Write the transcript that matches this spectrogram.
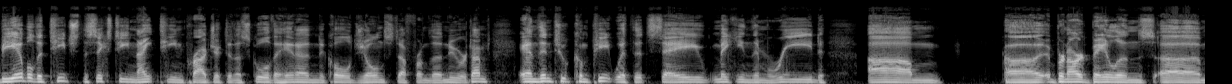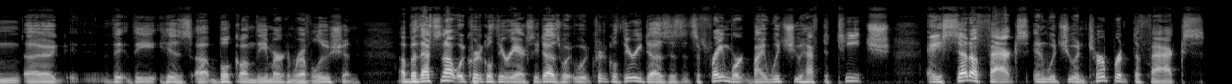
be able to teach the 1619 project in a school, the Hannah Nicole Jones stuff from the New York Times, and then to compete with it, say, making them read, um, uh, Bernard Bailyn's um, uh, the the his uh, book on the American Revolution, uh, but that's not what critical theory actually does. What, what, critical theory does is it's a framework by which you have to teach a set of facts in which you interpret the facts.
